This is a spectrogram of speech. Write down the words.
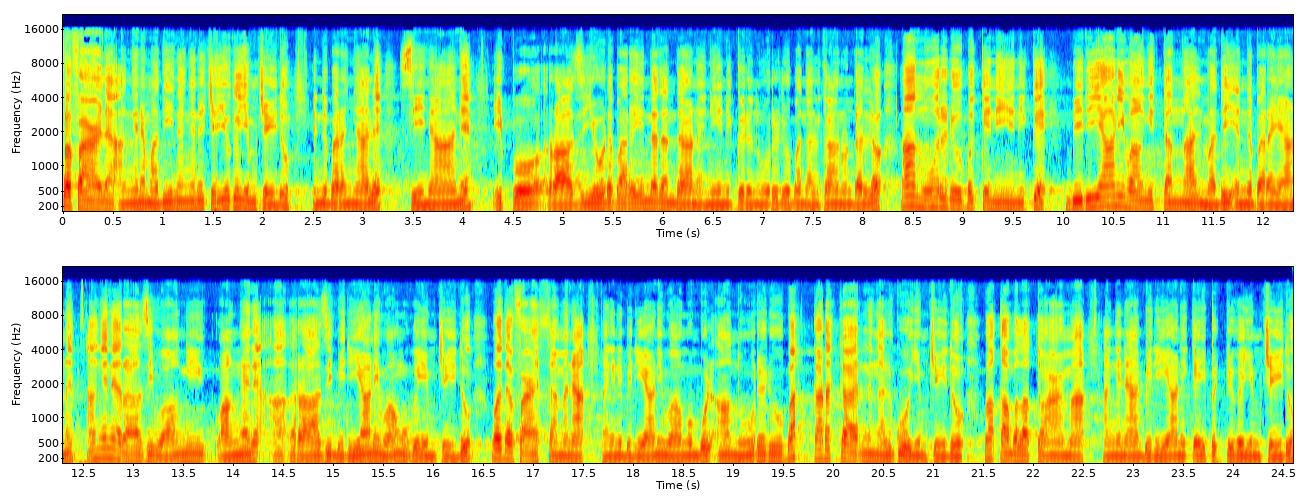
ഫഫാല അങ്ങനെ മദീൻ അങ്ങനെ ചെയ്യുകയും ചെയ്തു. എന്ന് പറഞ്ഞാൽ സിനാന് ഇപ്പോൾ റാസിയോട് പറയുന്നത് എന്താണ്? നീ എനിക്കൊരു നൂറ് രൂപ നൽകാനുണ്ടല്ലോ. ആ നൂറ് രൂപയ്ക്ക് നീ എനിക്ക് ബിരിയാണി വാങ്ങി തന്നാൽ മതി എന്ന് പറയാണ്. അങ്ങനെ റാസി വാങ്ങി അങ്ങനെ റാസി ബിരിയാണി വാങ്ങുകയും ചെയ്തു. സമന. അങ്ങനെ ബിരിയാണി വാങ്ങുമ്പോൾ ആ നൂറ് രൂപ കടക്കാരന് നൽകുകയും ചെയ്തു. വ കബല ത്വാമ. അങ്ങനെ ആ ബിരിയാണി കൈപ്പറ്റുകയും ചെയ്തു.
